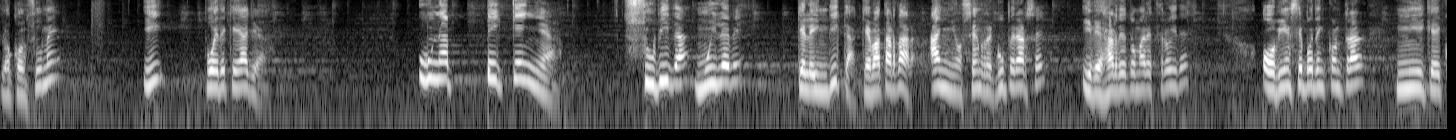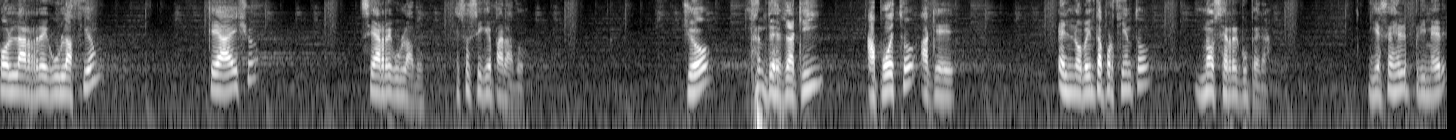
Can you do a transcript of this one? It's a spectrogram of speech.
lo consume y puede que haya una pequeña subida muy leve que le indica que va a tardar años en recuperarse y dejar de tomar esteroides, o bien se puede encontrar ni que con la regulación que ha hecho se ha regulado, eso sigue parado. Yo desde aquí apuesto a que el 90% no se recupera. Y ese es el primer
